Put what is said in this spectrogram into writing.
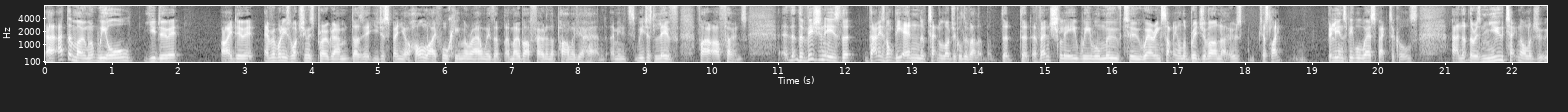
Uh, at the moment, we all you do it, I do it. Everybody's watching this program does it. You just spend your whole life walking around with a, a mobile phone in the palm of your hand. I mean, we just live via our phones. Uh, the, the, vision is that that is not the end of technological development. That that eventually we will move to wearing something on the bridge of our nose, just like billions of people wear spectacles, and that there is new technology,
